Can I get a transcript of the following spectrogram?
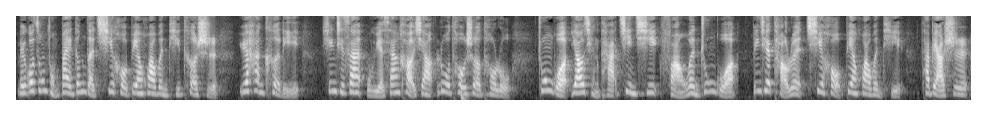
美国总统拜登的气候变化问题特使约翰·克里星期三五月三号向路透社透露，中国邀请他近期访问中国，并且讨论气候变化问题。他表示，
